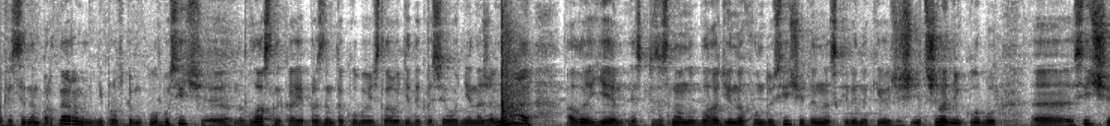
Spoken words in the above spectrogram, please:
офіційним партнерам Дніпровському клубу Січ, е, власника і президента клубу Вячеслава Дідика сьогодні, на жаль, немає, але є співзасновник благодійного фонду Січ, один із керівників і членів клубу Січ,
